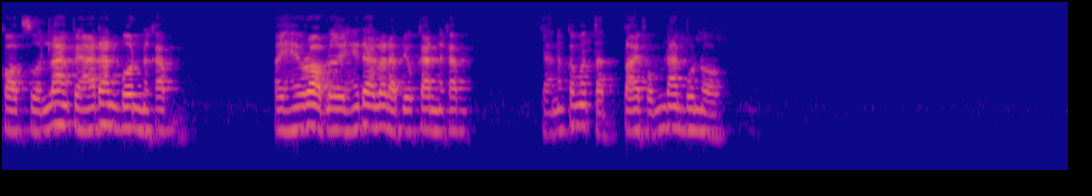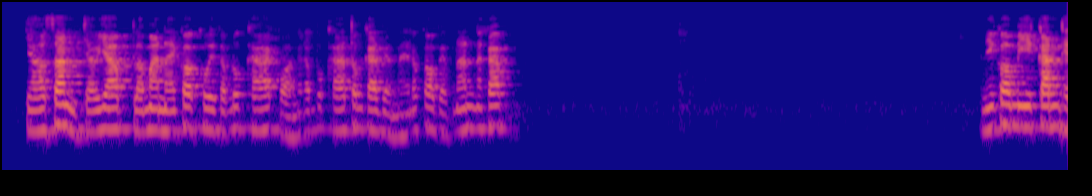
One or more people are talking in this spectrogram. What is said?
ขอบส่วนล่างไปหาด้านบนนะครับ ไปให้รอบเลยให้ได้ระดับเดียวกันนะครับ จากนั้นก็มาตัดปลายผมด้านบนออก ยาวสั้นจะยาวประมาณไหนก็คุยกับลูกค้าก่อนนะครับ ลูกค้าต้องการแบบไหนแล้วก็แบบนั้นนะครับ อันนี้ก็มีกันแถ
